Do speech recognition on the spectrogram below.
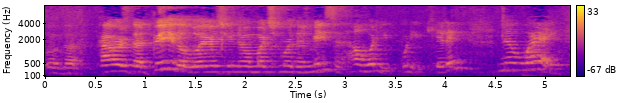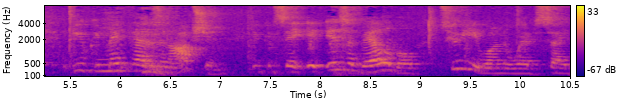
Well, the powers that be, the lawyers who know much more than me, said, hell, what are you, what are you kidding? No way. You can make that as an option. You can say, it is available to you on the website.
